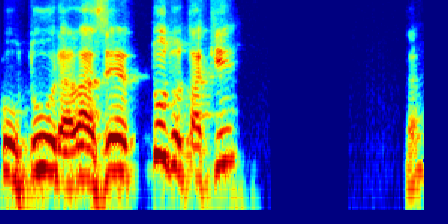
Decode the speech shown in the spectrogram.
cultura, lazer, tudo está aqui. Né?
